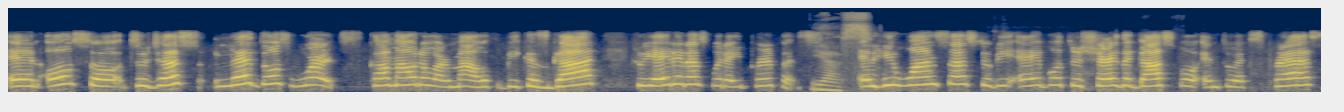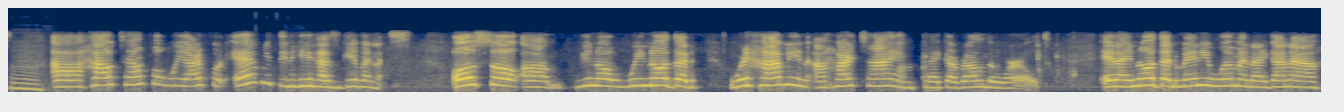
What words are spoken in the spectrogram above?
and also to just let those words come out of our mouth because God created us with a purpose. Yes. And he wants us to be able to share the gospel and to express Hmm. uh, how thankful we are for everything he has given us. Also, um, you know, we know that we're having a hard time like around the world. And I know that many women are gonna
